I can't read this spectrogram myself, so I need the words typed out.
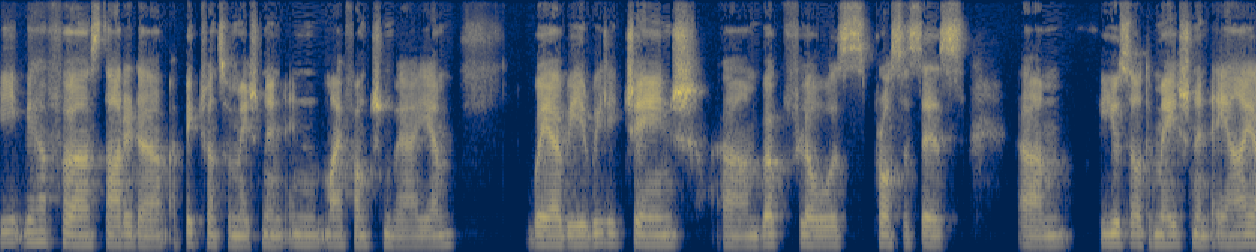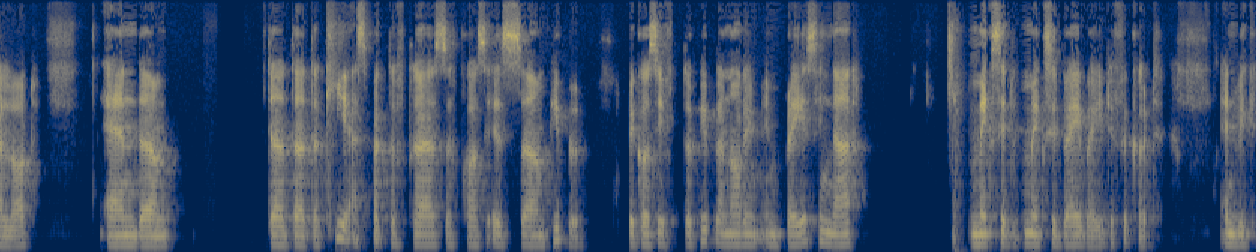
we, we have uh, started a, a, big transformation in, in my function where I am, where we really change um, workflows, processes. Um, we use automation and AI a lot, and um, the, the, the key aspect of this, of course, is um, people. Because if the people are not embracing that, it makes it makes it very very difficult. And we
